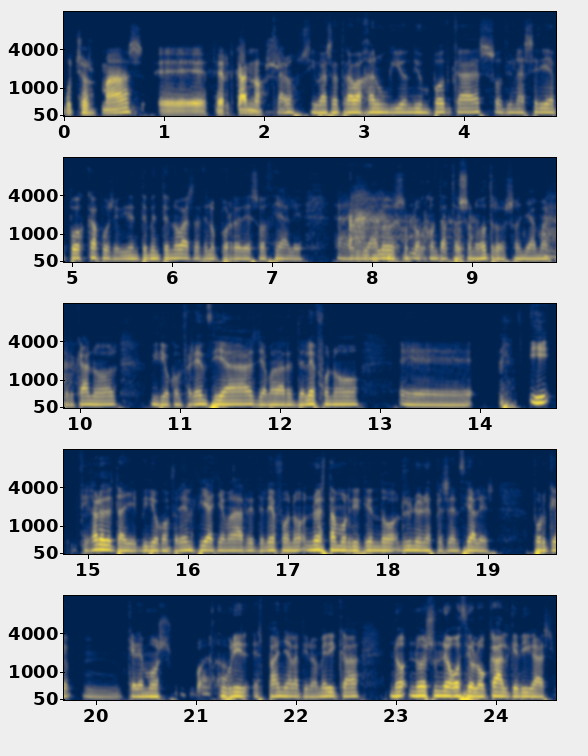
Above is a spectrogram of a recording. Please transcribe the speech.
muchos más eh, cercanos. Claro, si vas a trabajar un guion de un podcast o de una serie de podcast, pues evidentemente no vas a hacerlo por redes sociales. Ahí ya los, contactos son otros, son ya más cercanos, videoconferencias, llamadas de teléfono. Eh, y fijaros el detalle, videoconferencias, llamadas de teléfono, no estamos diciendo reuniones presenciales porque mm, queremos cubrir España, Latinoamérica, no, no es un negocio local que digas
